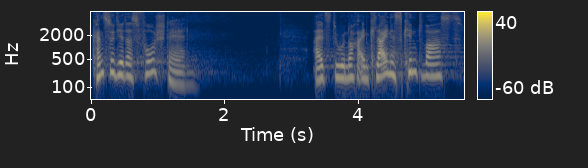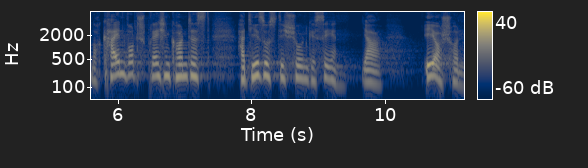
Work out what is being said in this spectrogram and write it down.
Kannst du dir das vorstellen? Als du noch ein kleines Kind warst, noch kein Wort sprechen konntest, hat Jesus dich schon gesehen. Ja, eher schon.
